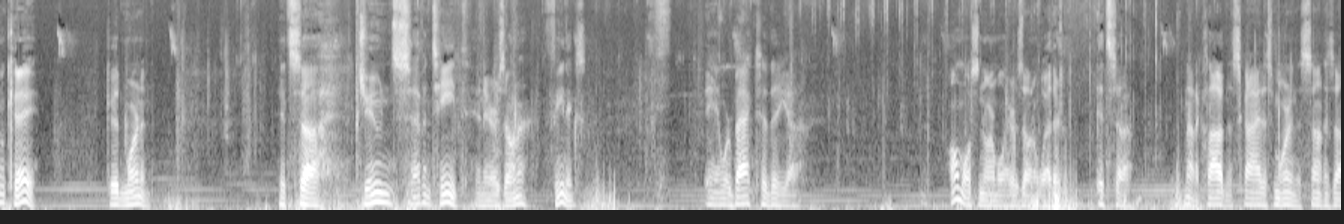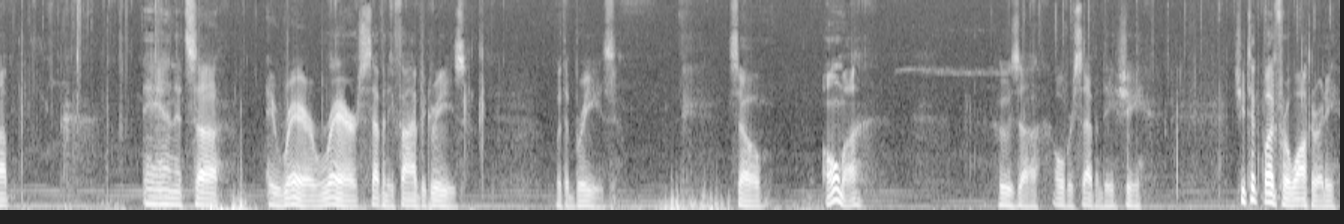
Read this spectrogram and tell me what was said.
Okay. Good morning. It's uh, June 17th in Arizona, Phoenix. And we're back to the uh, almost normal Arizona weather. It's uh, not a cloud in the sky this morning, the sun is up. And it's uh, a rare, rare 75 degrees with a breeze. So, Oma, who's uh, over 70, she she took Bud for a walk already,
